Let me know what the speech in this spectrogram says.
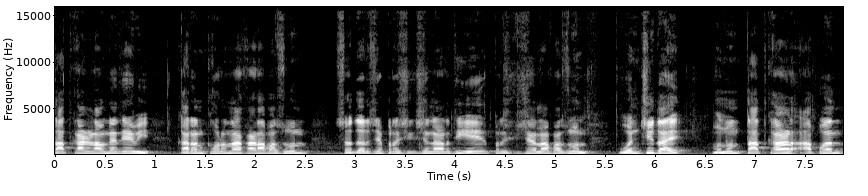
तात्काळ लावण्यात यावी. कारण कोरोना काळापासून सदरचे प्रशिक्षणार्थी हे प्रशिक्षणापासून वंचित आहे. म्हणून तात्काळ आपण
